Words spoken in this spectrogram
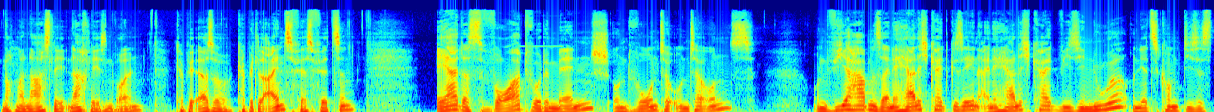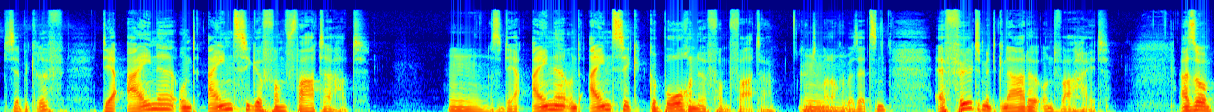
nochmal nachle nachlesen wollen. Also Kapitel 1, Vers 14. Er, das Wort, wurde Mensch und wohnte unter uns. Und wir haben seine Herrlichkeit gesehen, eine Herrlichkeit, wie sie nur, und jetzt kommt dieses, dieser Begriff, der eine und einzige vom Vater hat. Also der eine und einzig Geborene vom Vater, könnte man auch übersetzen. Erfüllt mit Gnade und Wahrheit. Also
